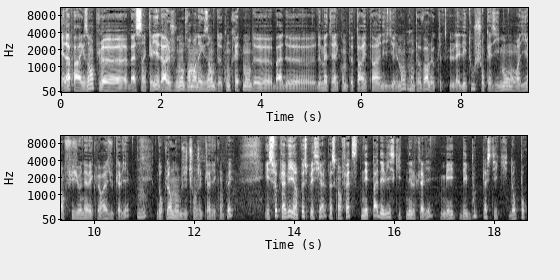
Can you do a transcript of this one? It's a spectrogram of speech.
et là, par exemple, euh, bah, c'est un clavier. Là, je vous montre vraiment un exemple de concrètement de, bah, de, de matériel qu'on ne peut pas réparer individuellement. Qu'on mmh. peut voir, le, les touches sont quasiment, on va dire, fusionnées avec le reste du clavier. Mmh. Donc là, on est obligé de changer le clavier complet. Et ce clavier est un peu spécial parce qu'en fait, ce n'est pas des vis qui tenaient le clavier, mais des bouts de plastique. Donc pour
